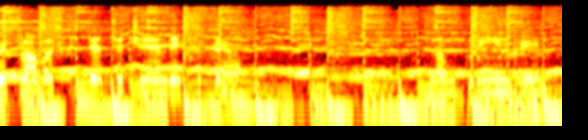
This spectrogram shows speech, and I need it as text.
पे फ्लावर्स कितने अच्छे अच्छे हैं देख सकते हैं आप। एकदम ग्रीन ग्रीन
